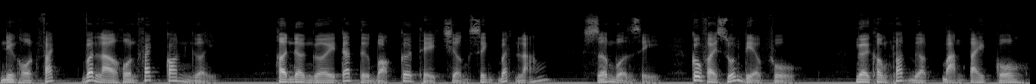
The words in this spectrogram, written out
Nhưng hồn phách vẫn là hồn phách con người. Hơn nửa người đã từ bỏ cơ thể trường sinh bất lão, Sớm muộn gì Cũng phải xuống địa phủ. Người không thoát được bàn tay cô.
